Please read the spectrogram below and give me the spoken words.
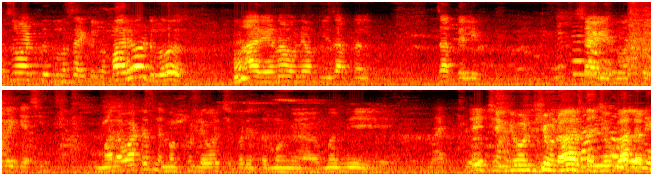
कसं वाटतं तुला सायकलला भारी वाटलं हो. अरे नावने आपली जाताल जातेली. शाळेत मस्त पैकी अशी. मला वाटत नाही मग पुढल्या वर्षीपर्यंत मग मग मी. टेन्शन घेऊन घेऊन अर्धा चांगली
